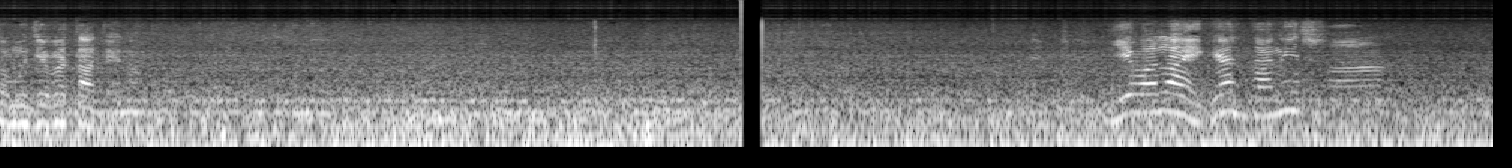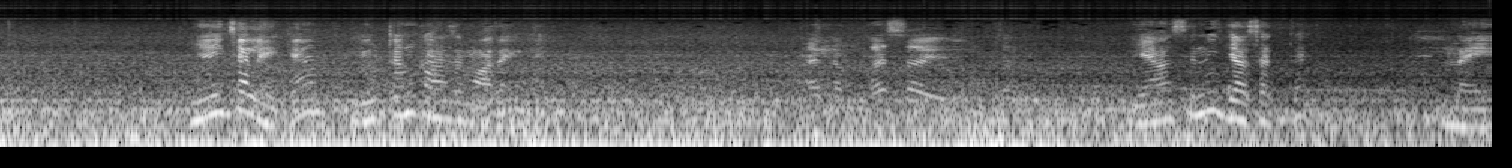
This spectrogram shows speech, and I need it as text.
तो मुझे बता देना ये वाला है क्या दानिश यही चले क्या यू टर्न कहाँ से मारेंगे यहाँ से नहीं जा सकते? नहीं।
